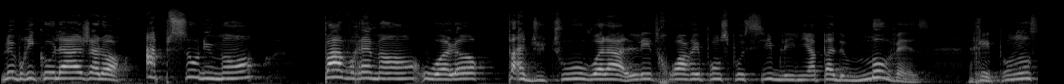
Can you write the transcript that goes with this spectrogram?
le bricolage? Alors, absolument, pas vraiment, ou alors pas du tout. Voilà les trois réponses possibles il n'y a pas de mauvaise réponse.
